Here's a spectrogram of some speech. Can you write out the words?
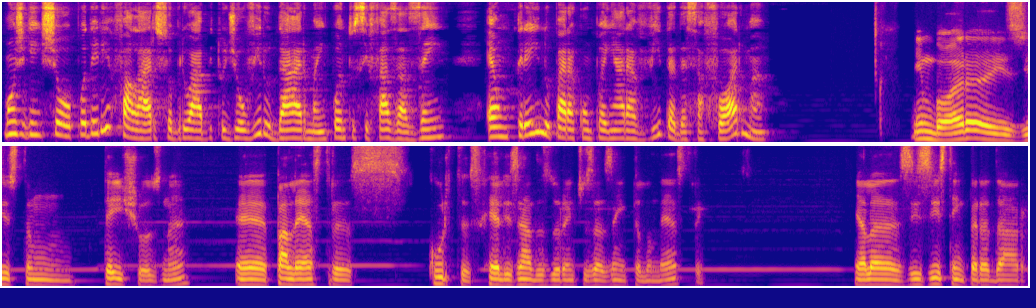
Monge Gensho, poderia falar sobre o hábito de ouvir o Dharma enquanto se faz a Zen? É um treino para acompanhar a vida dessa forma? Embora existam teixos, né? É, palestras curtas realizadas durante o zazen pelo mestre, elas existem para dar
